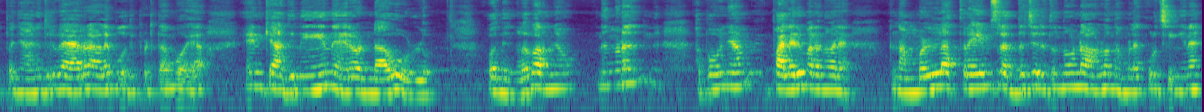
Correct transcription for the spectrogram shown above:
അപ്പം ഞാനിതൊരു വേറൊരാളെ ബോധ്യപ്പെടുത്താൻ പോയാൽ എനിക്ക് അതിനേ നേരം ഉണ്ടാവുള്ളൂ. അപ്പോൾ നിങ്ങൾ പറഞ്ഞോ? നിങ്ങളുടെ അപ്പോൾ ഞാൻ പലരും പറയുന്ന പോലെ നമ്മളിൽ അത്രയും ശ്രദ്ധ ചെലുത്തുന്നതുകൊണ്ടാണല്ലോ നമ്മളെക്കുറിച്ച് ഇങ്ങനെ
